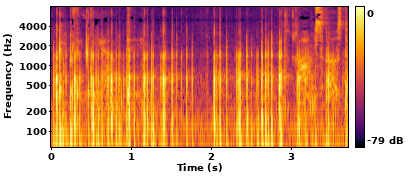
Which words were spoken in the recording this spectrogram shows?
completely empty. Oh, I'm supposed to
